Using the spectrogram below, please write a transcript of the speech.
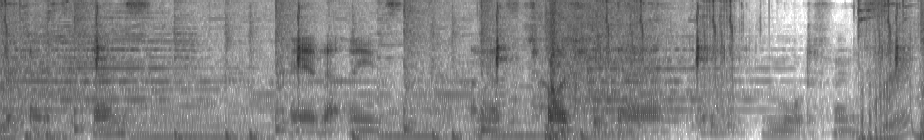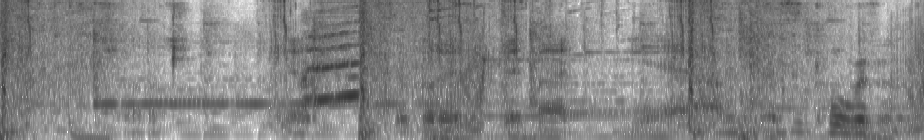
Defense, defense. Okay, that means I'm going to charge you there. More defense. Charge. Yeah, so I've got it a bit back. Yeah, I mean, this is cool rhythm. Um,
